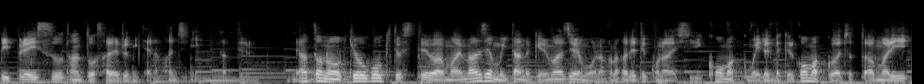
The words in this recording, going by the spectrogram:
リプレイスを担当されるみたいな感じになってる。であとの競合機としては、まあ、MRJ もいたんだけど、MRJ もなかなか出てこないし、コーマックもいるんだけど、コーマックはちょっとあんまり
